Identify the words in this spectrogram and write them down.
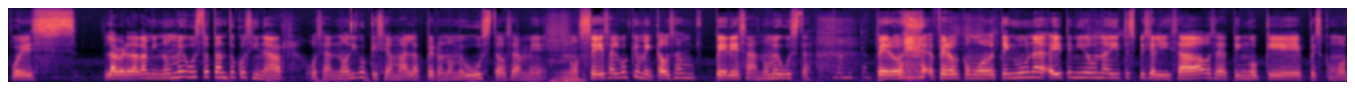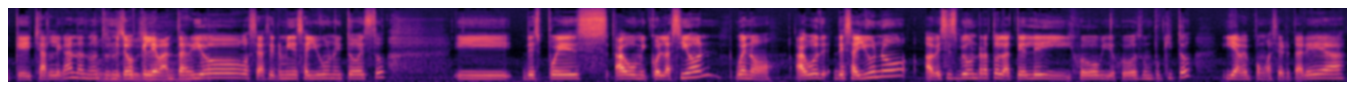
pues la verdad a mí no me gusta tanto cocinar, o sea, no digo que sea mala, pero no me gusta, o sea, me, no sé, es algo que me causa pereza, no me gusta. No. Pero, pero como tengo una, he tenido una dieta especializada, o sea, tengo que, pues como que echarle ganas, ¿no? Entonces me Pues, tengo pues, que levantar yo, o sea, hacer mi desayuno y todo esto. Y después hago mi colación, bueno, hago de- desayuno, a veces veo un rato la tele y juego videojuegos un poquito y ya me pongo a hacer tarea.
